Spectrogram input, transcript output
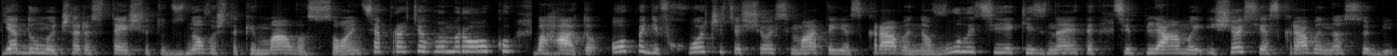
Я думаю, через те, що тут знову ж таки мало сонця протягом року, багато опадів, хочеться щось мати яскраве на вулиці, якісь, знаєте, ці плями, і щось яскраве на собі.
